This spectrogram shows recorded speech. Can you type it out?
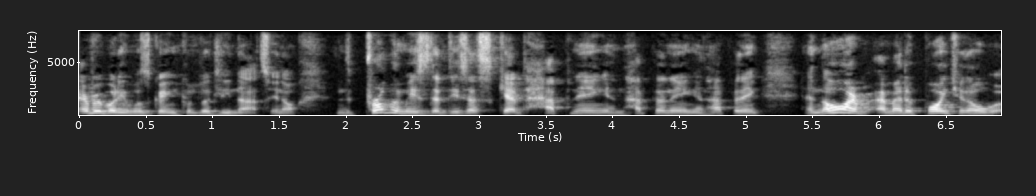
everybody was going completely nuts, you know. And the problem is that this has kept happening and happening and happening, and now I'm, I'm at a point, you know,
